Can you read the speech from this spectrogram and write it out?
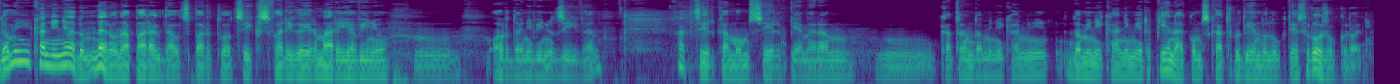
Dominikāņi nerun- nerunā pārāk daudz par to, cik svarīga ir Marija viņu mm, ordeņi viņu dzīvē. Fakts ir, ka mums ir, piemēram, mm, katram dominikānim ir pienākums katru dienu lūgties rožu kroņi.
